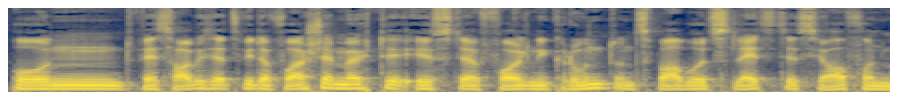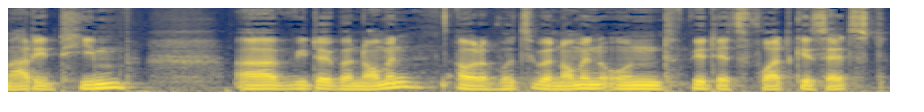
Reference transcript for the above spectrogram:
Und weshalb ich es jetzt wieder vorstellen möchte, ist der folgende Grund. Und zwar wurde es letztes Jahr von Maritim äh, wieder übernommen, oder wurde es übernommen und wird jetzt fortgesetzt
